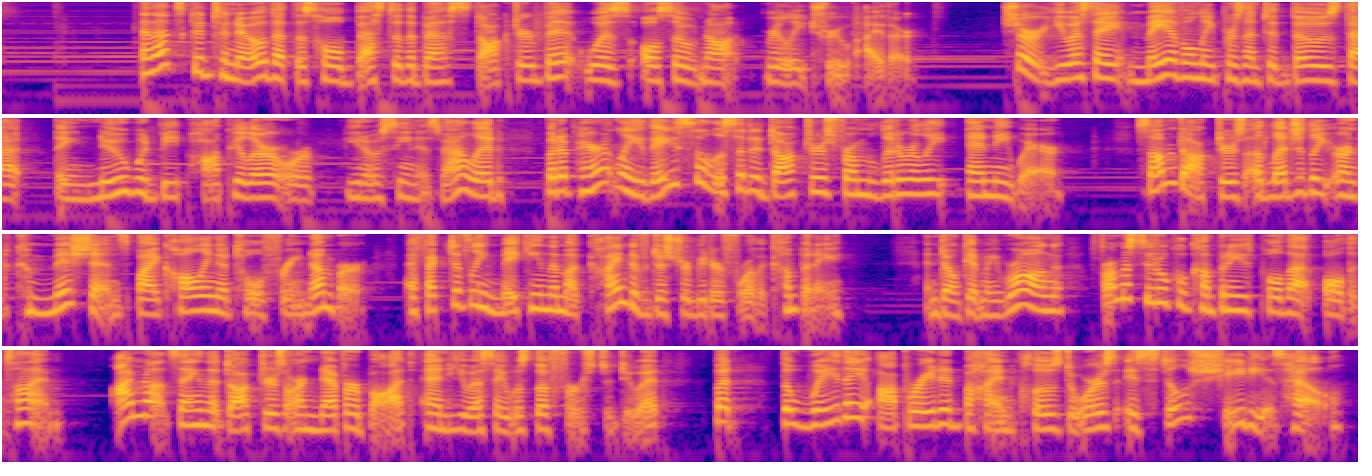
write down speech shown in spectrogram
And that's good to know that this whole best of the best doctor bit was also not really true either. Sure, USA may have only presented those that they knew would be popular or, you know, seen as valid, but apparently they solicited doctors from literally anywhere. Some doctors allegedly earned commissions by calling a toll free number, effectively making them a kind of distributor for the company. And don't get me wrong, pharmaceutical companies pull that all the time. I'm not saying that doctors are never bought and USA was the first to do it, but the way they operated behind closed doors is still shady as hell.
